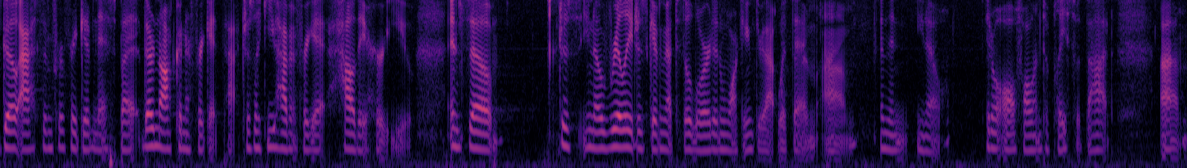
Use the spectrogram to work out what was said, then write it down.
go ask them for forgiveness, but they're not going to forget that. Just like you haven't forget how they hurt you. And so just, you know, really just giving that to the Lord and walking through that with them. Um, and then, you know, it'll all fall into place with that. Um,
